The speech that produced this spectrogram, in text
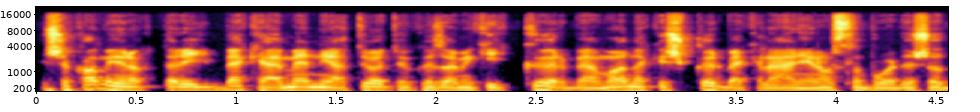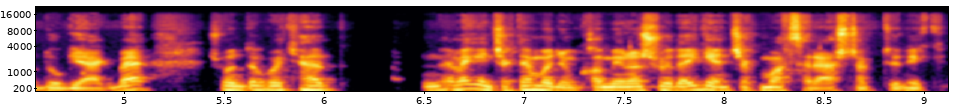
és a kamionoktól így be kell menni a töltőkhöz, amik így körben vannak, és körbe kell állni a oszloport, és ott dugják be, és mondtuk, hogy hát megint csak nem vagyunk kamionosok, de igen, csak macerásnak tűnik,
